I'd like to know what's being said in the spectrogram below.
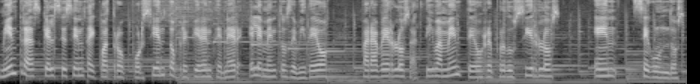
mientras que el 64% prefieren tener elementos de video para verlos activamente o reproducirlos en segundos.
